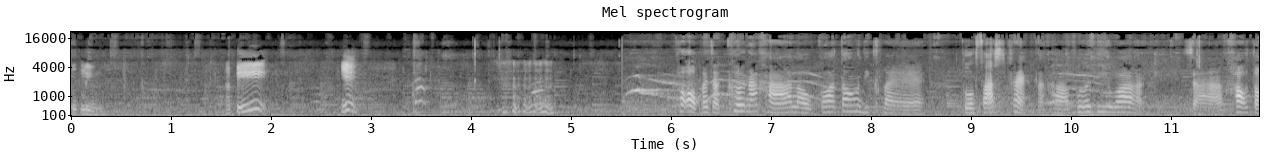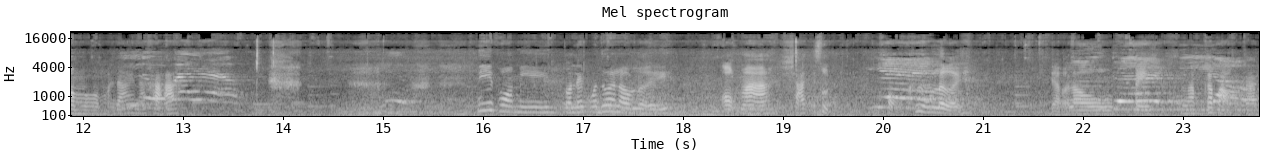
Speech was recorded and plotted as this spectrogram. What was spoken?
ลูกลิงอาปี เย่พอออกมาจากเครื่องนะคะ เราก็ต้อง declare ตัว fast track นะคะ เพื่อที่ว่าจะเข้าตอมอมาได้นะคะ นี่พอมีตัวเล็กมาด้วยเราเลยออกมาช้าที่สุดของเครื่องเลย เดี๋ยวเราไปรับกระเป๋ากัน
